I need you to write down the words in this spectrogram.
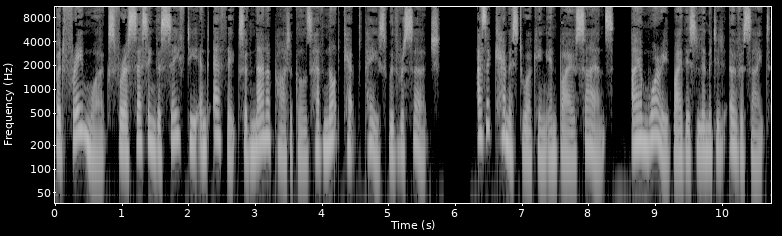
But frameworks for assessing the safety and ethics of nanoparticles have not kept pace with research. As a chemist working in bioscience, I am worried by this limited oversight.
